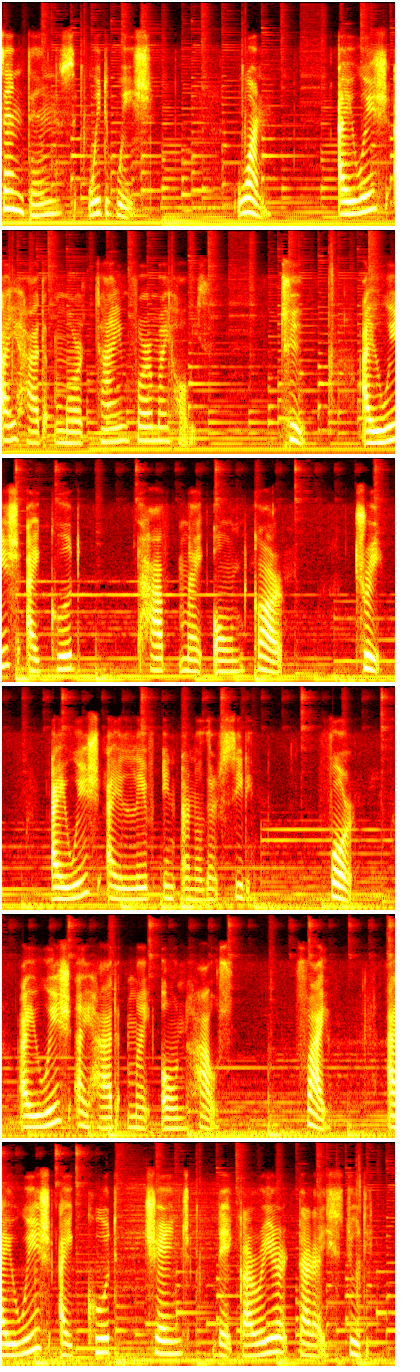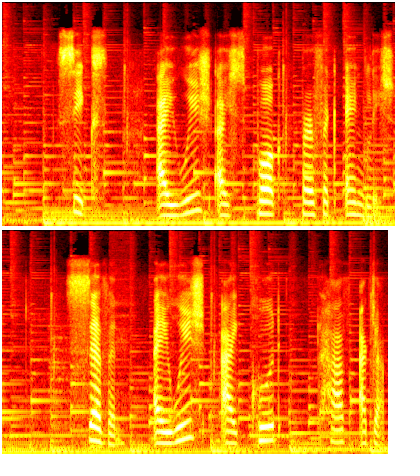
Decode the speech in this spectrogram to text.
Sentence with wish. 1. I wish I had more time for my hobbies. 2. I wish I could have my own car. 3. I wish I lived in another city. 4. I wish I had my own house. 5. I wish I could change the career that I study. 6. I wish I spoke perfect English. 7. I wish I could have a job.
